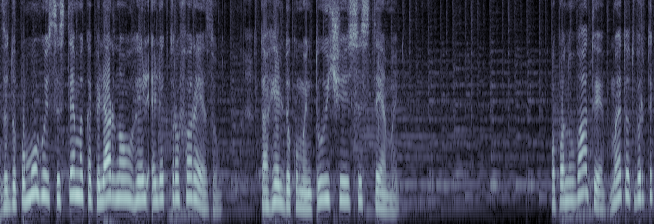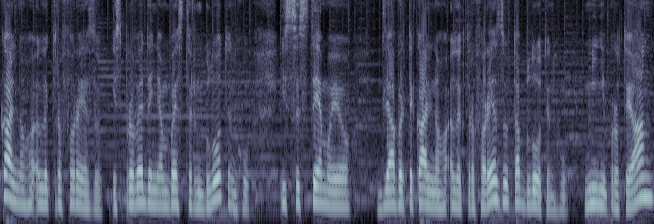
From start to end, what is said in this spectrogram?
за допомогою системи капілярного гель-електрофорезу та гель-документуючої системи. Опанувати метод вертикального електрофорезу із проведенням вестерн-блотингу із системою для вертикального електрофорезу та блотингу Міні-Протеан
